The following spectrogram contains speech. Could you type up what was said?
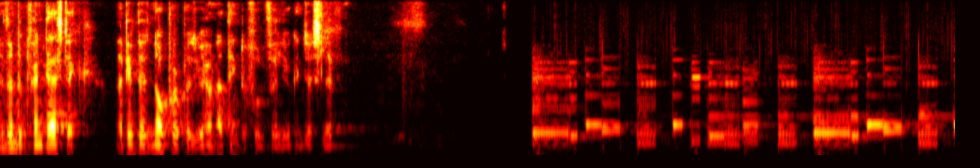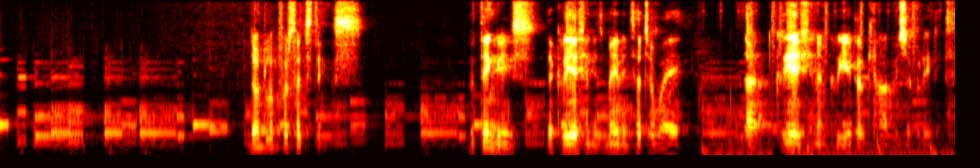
Isn't it fantastic that if there's no purpose, you have nothing to fulfill, you can just live? Don't look for such things. The thing is, the creation is made in such a way that creation and creator cannot be separated.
